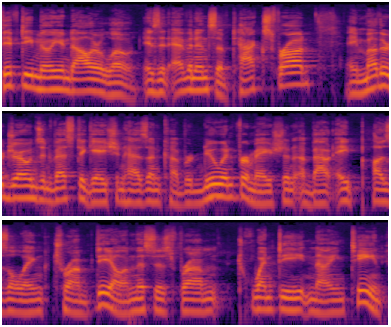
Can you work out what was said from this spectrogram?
$50 million loan. Is it evidence of tax fraud? A Mother Jones investigation has uncovered new information about a puzzling Trump deal. And this is from 2019.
